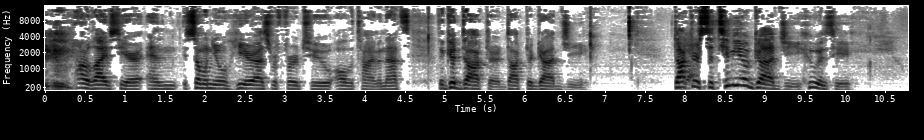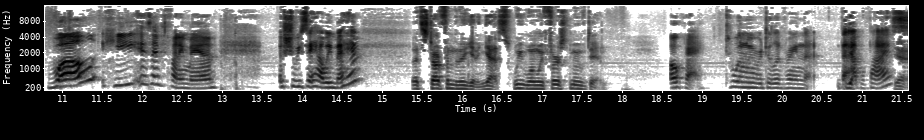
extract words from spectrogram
our lives here, and someone you'll hear us refer to all the time, and that's the good doctor, Dr. Gaggi. Dr. Yes. Settimio Gaggi. Who is he? Well, he is a funny man. Should we say how we met him? Let's start from the beginning. Yes, we when we first moved in. Okay, to when we were delivering the, the Yeah. apple pies? Yeah.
